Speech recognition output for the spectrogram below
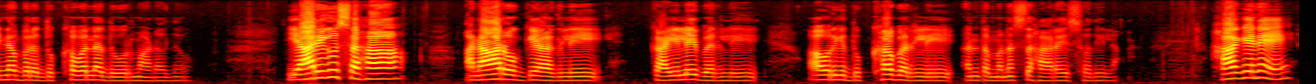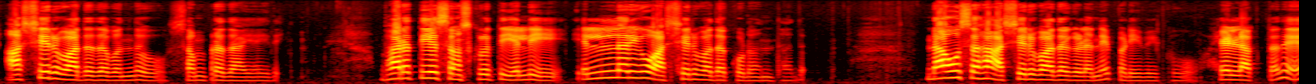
ಇನ್ನೊಬ್ಬರ ದುಃಖವನ್ನು ದೂರ ಮಾಡೋದು. ಯಾರಿಗೂ ಸಹ ಅನಾರೋಗ್ಯ ಆಗಲಿ, ಕಾಯಿಲೆ ಬರಲಿ, ಅವರಿಗೆ ದುಃಖ ಬರಲಿ ಅಂತ ಮನಸ್ಸು ಹಾರೈಸೋದಿಲ್ಲ. ಹಾಗೆಯೇ ಆಶೀರ್ವಾದದ ಒಂದು ಸಂಪ್ರದಾಯ ಇದೆ. ಭಾರತೀಯ ಸಂಸ್ಕೃತಿಯಲ್ಲಿ ಎಲ್ಲರಿಗೂ ಆಶೀರ್ವಾದ ಕೊಡುವಂಥದ್ದು. ನಾವು ಸಹ ಆಶೀರ್ವಾದಗಳನ್ನೇ ಪಡಿಬೇಕು. ಹೇಳಲಾಗ್ತದೆ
